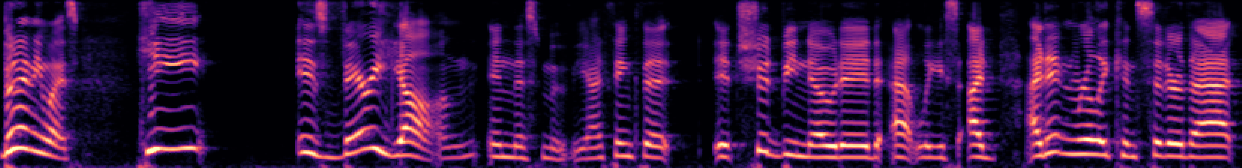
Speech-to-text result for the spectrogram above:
But anyways, he is very young in this movie. I think that it should be noted at least. I I didn't really consider that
